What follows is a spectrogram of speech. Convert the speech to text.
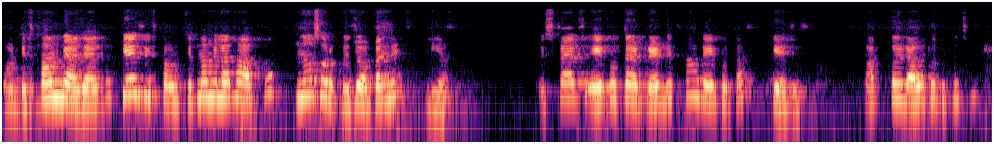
और डिस्काउंट भी आ जाएगा केस डिस्काउंट कितना मिला था आपको? नौ सौ रुपये जो अपन ने लिया। इस टाइप से एक होता है ट्रेड डिस्काउंट एक होता है केस डिस्काउंट आप कोई डाउट हो तो पूछिए।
